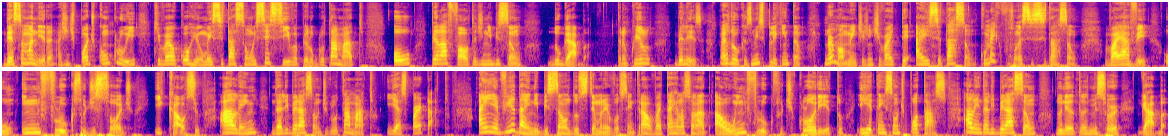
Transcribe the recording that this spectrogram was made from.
Dessa maneira, a gente pode concluir que vai ocorrer uma excitação excessiva pelo glutamato ou pela falta de inibição do GABA. Tranquilo? Beleza. Mas Lucas, me explica então. Normalmente a gente vai ter a excitação. Como é que funciona essa excitação? Vai haver um influxo de sódio e cálcio, além da liberação de glutamato e aspartato. A via da inibição do sistema nervoso central vai estar relacionada ao influxo de cloreto e retenção de potássio, além da liberação do neurotransmissor GABA.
